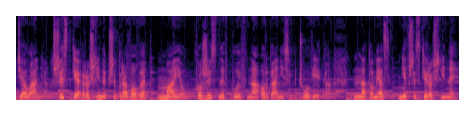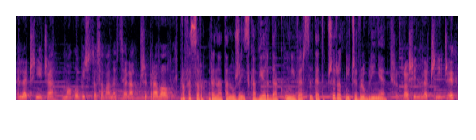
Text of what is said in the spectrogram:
działania. Wszystkie rośliny przyprawowe mają korzystny wpływ na organizm człowieka. Natomiast nie wszystkie rośliny lecznicze mogą być stosowane w celach przyprawowych. Profesor Renata Nurzyńska-Wierdak, Uniwersytet Przyrodniczy w Lublinie. Wśród roślin leczniczych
